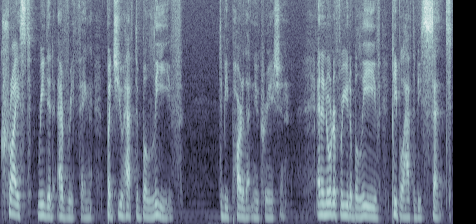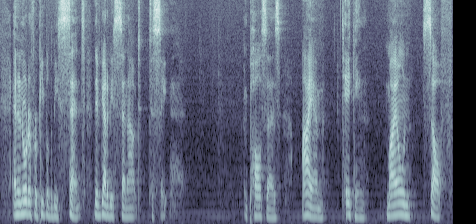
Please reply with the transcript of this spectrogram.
Christ redid everything, but you have to believe to be part of that new creation. And in order for you to believe, people have to be sent. And in order for people to be sent, they've got to be sent out to Satan. And Paul says, I am taking my own self,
